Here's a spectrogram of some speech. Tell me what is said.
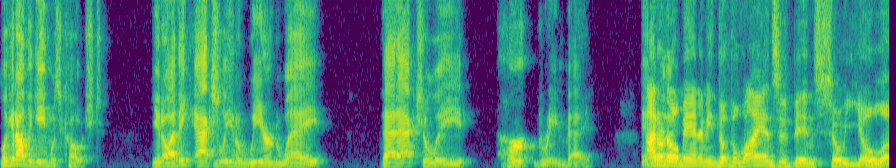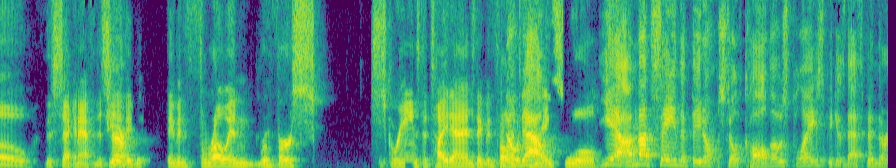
Look at how the game was coached. You know, I think actually in a weird way, that actually hurt Green Bay. I don't know, man. I mean, the, the Lions have been so YOLO the second half of the season. Sure. They've, they've been throwing reverse screens to tight ends. They've been throwing no doubt. School. Yeah, I'm not saying that they don't still call those plays because that's been their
